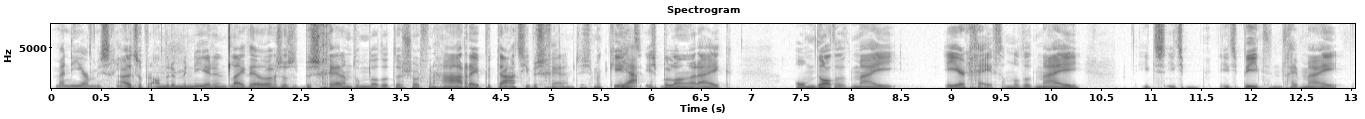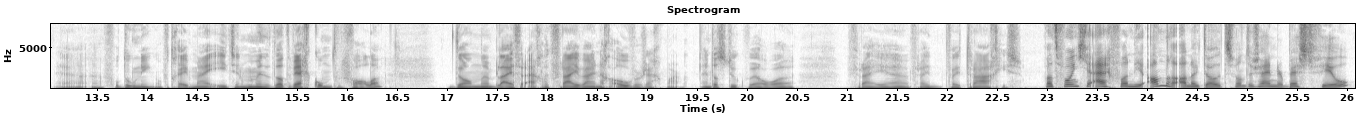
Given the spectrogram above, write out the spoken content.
manier misschien. Uit op een andere manier. En het lijkt heel erg alsof het beschermt, omdat het een soort van haar reputatie beschermt. Dus mijn kind Ja. is belangrijk omdat het mij eer geeft. Omdat het mij iets, iets, iets biedt. En het geeft mij eh, een voldoening. Of het geeft mij iets. En op het moment dat dat weg komt te vallen, dan eh, blijft er eigenlijk vrij weinig over, zeg maar. En dat is natuurlijk wel eh, vrij, vrij, vrij tragisch. Wat vond je eigenlijk van die andere anekdotes? Want er zijn er best veel.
